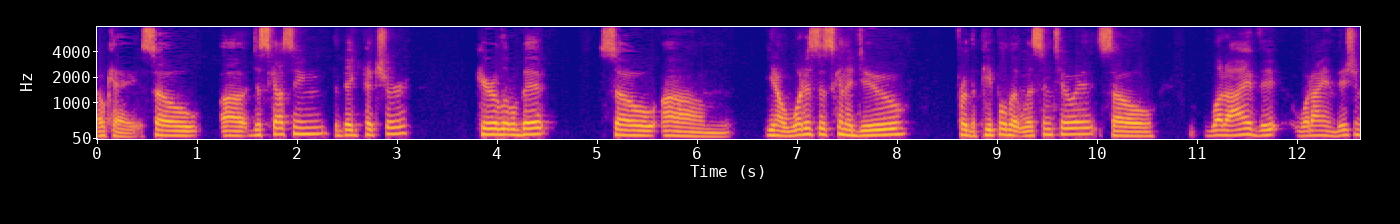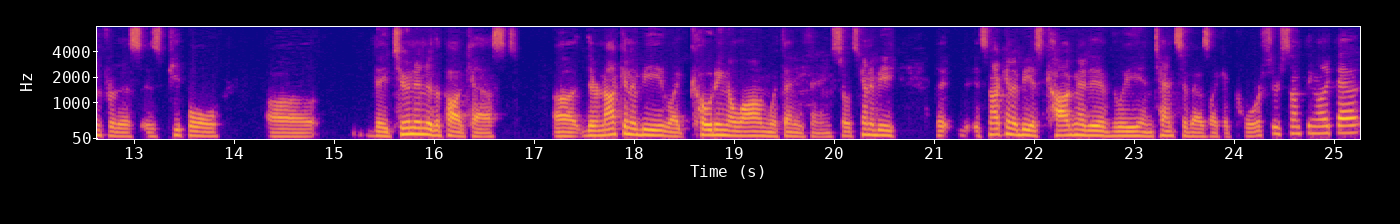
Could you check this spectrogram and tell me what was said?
Okay, so uh, discussing the big picture here a little bit. So, um, you know, what is this going to do for the people that listen to it? So, what I what I envision for this is people uh, they tune into the podcast. Uh, they're not going to be like coding along with anything. So it's going to be it's not going to be as cognitively intensive as like a course or something like that.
